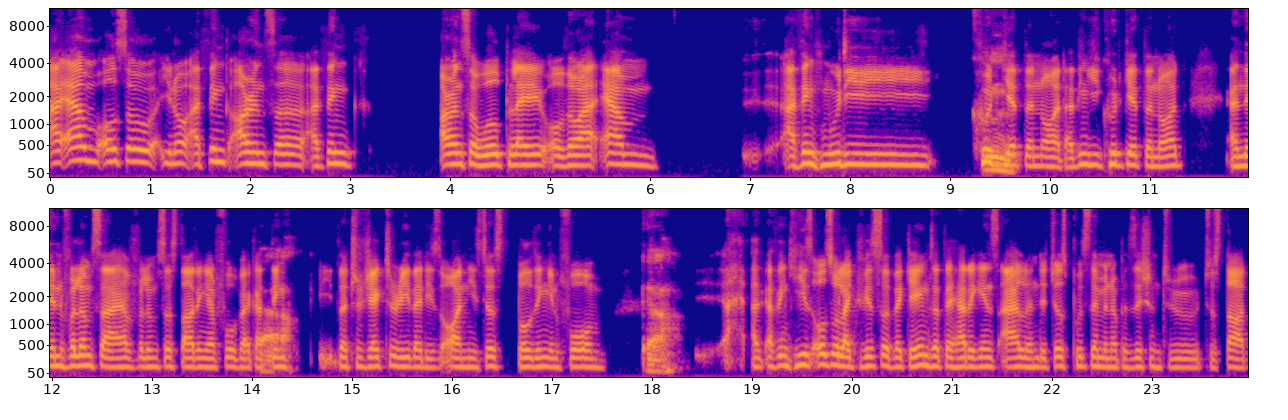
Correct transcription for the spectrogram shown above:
I am also, you know, I think Arendse, I think Arendse will play, although I am, I think Moodie could mm. get the nod. I think he could get the nod. And then Willemse, I have Willemse starting at fullback. I think the trajectory that he's on, he's just building in form. Yeah. I, I think he's also like Wiese. The games that they had against Ireland, it just puts them in a position to to start.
